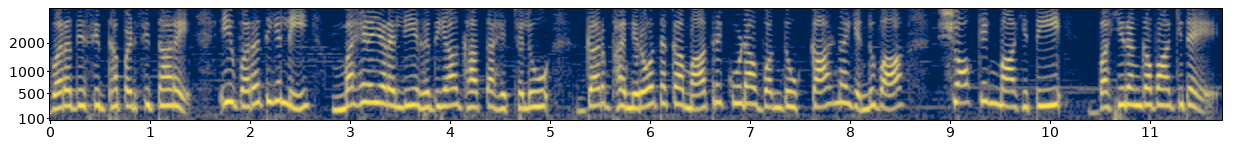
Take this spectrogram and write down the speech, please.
ವರದಿ ಸಿದ್ಧಪಡಿಸಿದ್ದಾರೆ. ಈ ವರದಿಯಲ್ಲಿ ಮಹಿಳೆಯರಲ್ಲಿ ಹೃದಯಾಘಾತ ಹೆಚ್ಚಲು ಗರ್ಭ ನಿರೋಧಕ ಮಾತ್ರೆ ಕೂಡ ಒಂದು ಕಾರಣ ಎನ್ನುವ ಶಾಕಿಂಗ್ ಮಾಹಿತಿ ಬಹಿರಂಗವಾಗಿದೆ.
